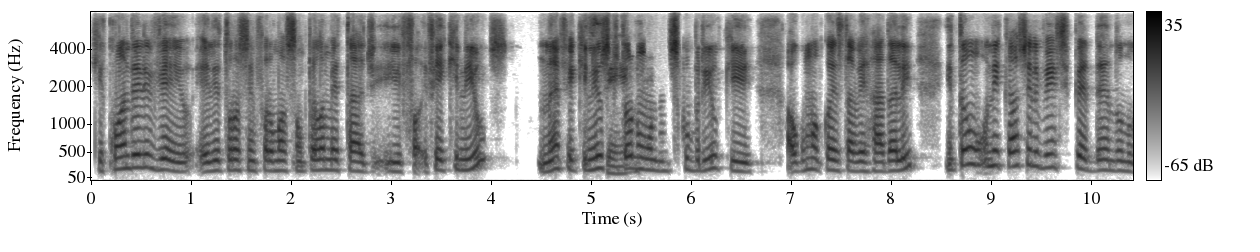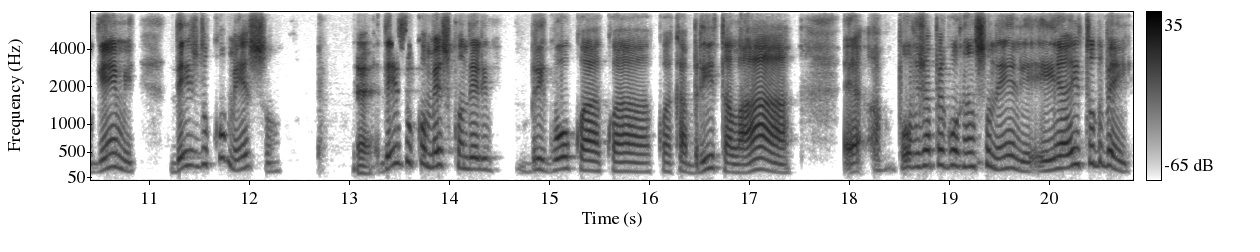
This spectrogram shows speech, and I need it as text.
que quando ele veio, ele trouxe informação pela metade e fake news, né? Fake news Sim. que todo mundo descobriu que alguma coisa estava errada ali. Então, o Nicásio ele vem se perdendo no game desde o começo. É. Desde o começo, quando ele brigou com a, com a, com a cabrita lá, é, o povo já pegou ranço nele. E aí tudo bem.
